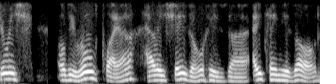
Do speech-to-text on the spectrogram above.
Jewish Aussie rules player, Harry Sheezel, who's uh, 18 years old,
